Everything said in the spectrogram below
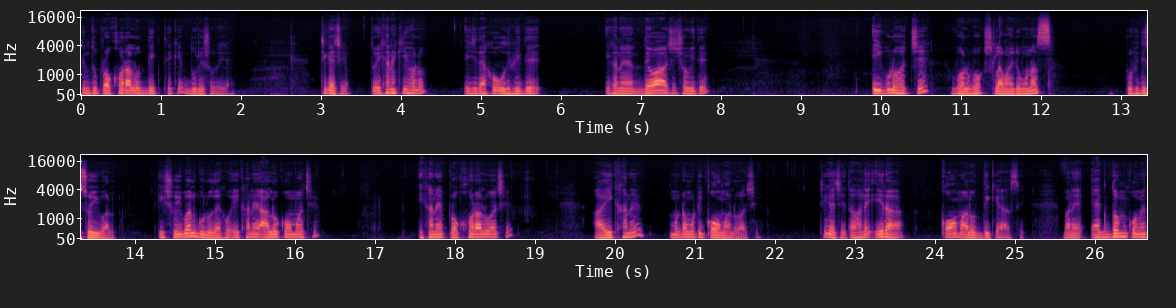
কিন্তু প্রখর আলোর দিক থেকে দূরে সরে যায়। ঠিক আছে, তো এখানে কি হলো? এই যে দেখো উদ্ভিদে এখানে দেওয়া আছে ছবিতে, এইগুলো হচ্ছে ভলভক্স ক্লামাইডোমোনাস প্রভৃতি শৈবাল। এই শৈবালগুলো দেখো, এখানে আলো কম আছে, এখানে প্রখর আলো আছে আর এখানে মোটামুটি কম আলো আছে। ঠিক আছে? তাহলে এরা কম আলোর দিকে আসে। মানে একদম কমের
